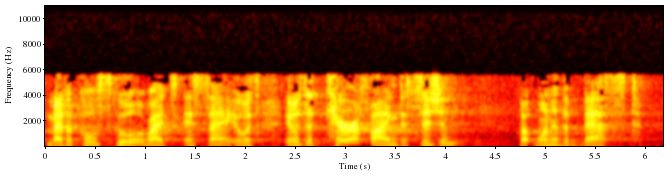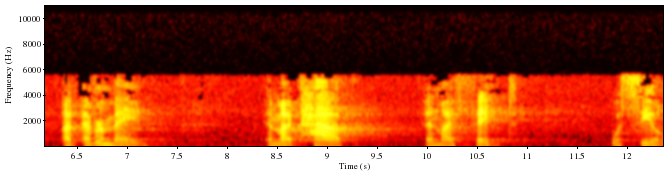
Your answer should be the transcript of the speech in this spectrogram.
medical school, writes Isay. It was, it was a terrifying decision, but one of the best I've ever made. And my path and my fate was sealed.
